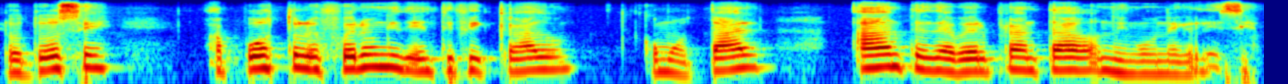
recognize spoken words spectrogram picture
Los doce apóstoles fueron identificados como tal antes de haber plantado ninguna iglesia.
